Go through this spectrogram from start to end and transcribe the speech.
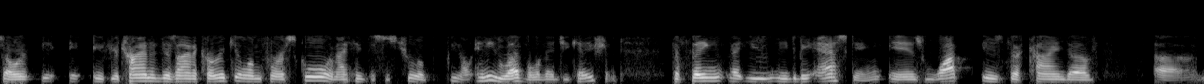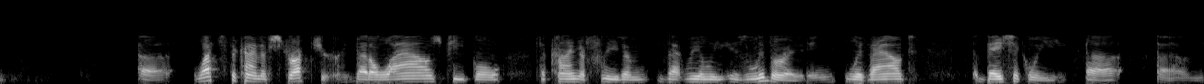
So if you're trying to design a curriculum for a school, and I think this is true of you know any level of education, the thing that you need to be asking is what is the kind of uh, uh, what's the kind of structure that allows people the kind of freedom that really is liberating without basically uh, um,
